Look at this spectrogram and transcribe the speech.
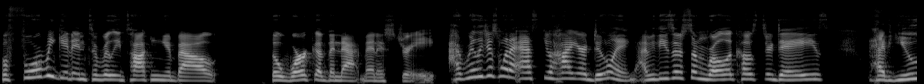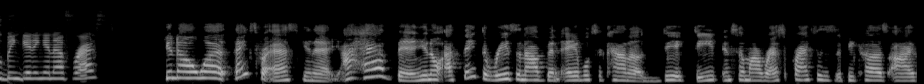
Before we get into really talking about the work of the Nap Ministry, I really just want to ask you how you're doing. I mean, these are some roller coaster days. Have you been getting enough rest? You know what? Thanks for asking that. I have been. You know, I think the reason I've been able to kind of dig deep into my rest practices is because I've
